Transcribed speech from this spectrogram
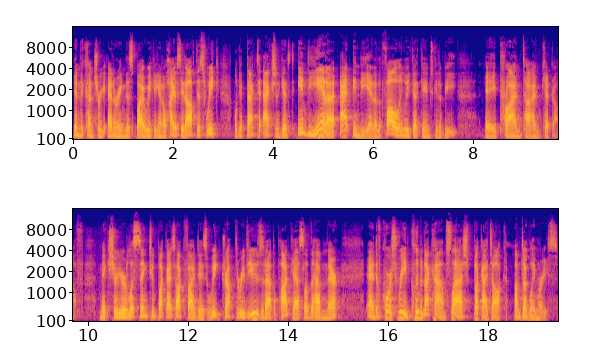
in the country entering this bye week. Again, Ohio State off this week. We'll get back to action against Indiana at Indiana the following week. That game's going to be a prime time kickoff. Make sure you're listening to Buckeye Talk five days a week. Drop the reviews at Apple Podcasts. Love to have them there. And of course, read cleveland.com slash Buckeye Talk. I'm Doug Lesmerises.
